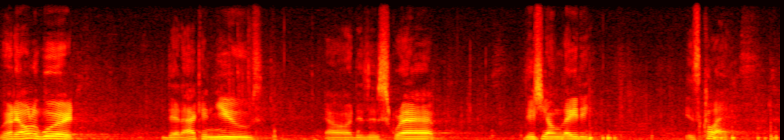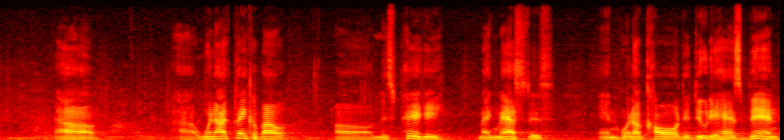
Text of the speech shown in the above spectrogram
Well, the only word that I can use uh, to describe this young lady is class. Uh, uh, when I think about uh, Miss Peggy McMasters and what her call to duty has been,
